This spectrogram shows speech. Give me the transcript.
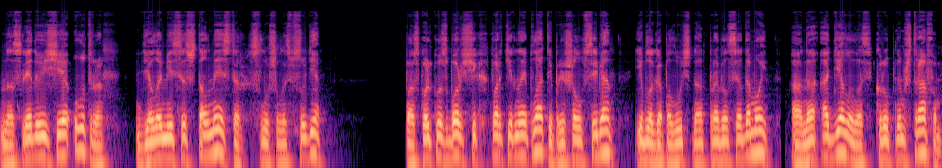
на следующее утро дело миссис Шталмейстер слушалось в суде. Поскольку сборщик квартирной платы пришел в себя и благополучно отправился домой, она отделалась крупным штрафом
